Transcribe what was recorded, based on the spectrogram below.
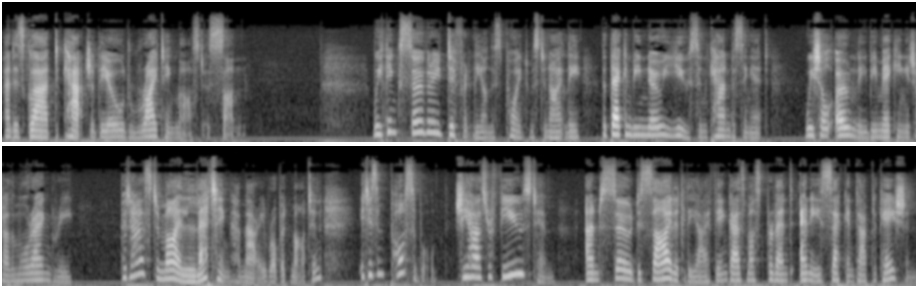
and is glad to catch at the old writing master's son." "We think so very differently on this point, Mr. Knightley, that there can be no use in canvassing it. We shall only be making each other more angry. But as to my letting her marry Robert Martin, it is impossible. She has refused him, and so decidedly, I think, as must prevent any second application.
